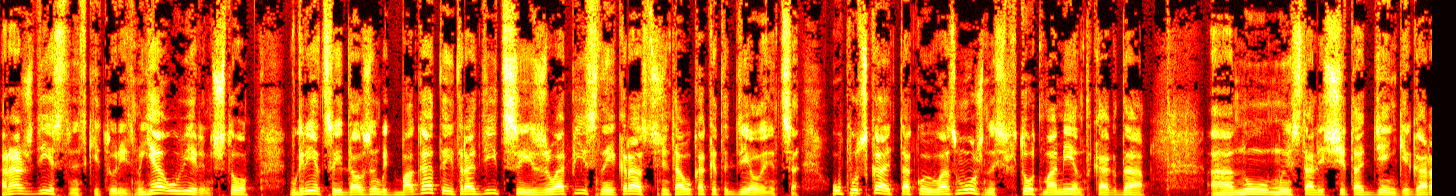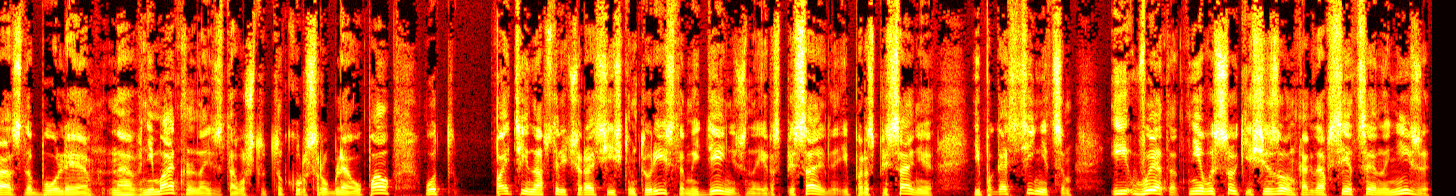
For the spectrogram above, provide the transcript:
рождественский туризм. Я уверен, что в Греции должны быть богатые традиции, живописные красочные того, как это делается. Упускать такую возможность в тот момент, когда а, ну, мы стали считать деньги гораздо более а, внимательно из-за того, что курс рубля упал. Вот пойти навстречу российским туристам и денежно, и, расписание, и по расписанию, и по гостиницам. И в этот невысокий сезон, когда все цены ниже,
